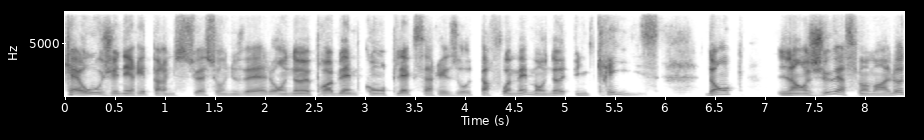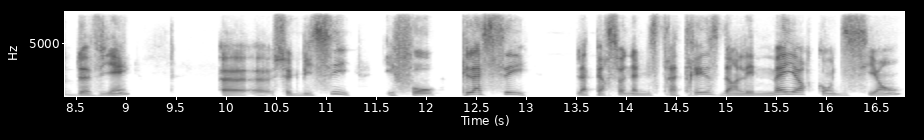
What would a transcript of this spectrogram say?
chaos généré par une situation nouvelle, on a un problème complexe à résoudre, parfois même on a une crise. Donc, l'enjeu à ce moment-là devient euh, euh, celui-ci. Il faut placer la personne administratrice dans les meilleures conditions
